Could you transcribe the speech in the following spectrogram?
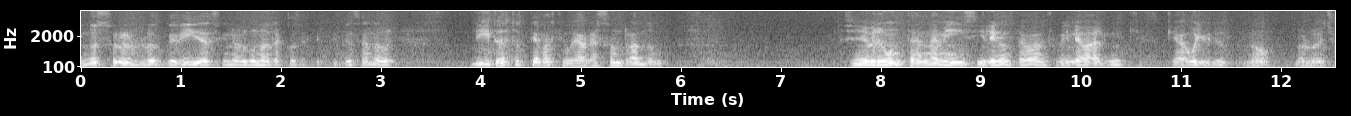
no solo el blog de vida, sino algunas otras cosas que estoy pensando. Y todos estos temas que voy a hablar son random si me preguntan a mí si le he contado a mi familia o a alguien que, hago YouTube, no, no lo he hecho.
